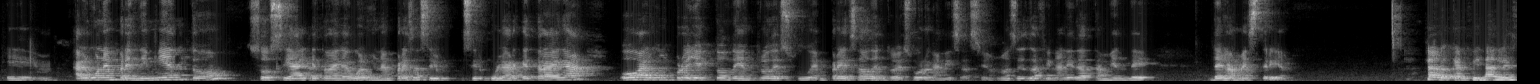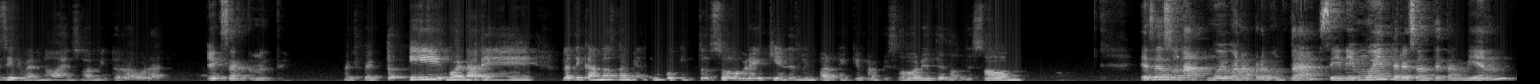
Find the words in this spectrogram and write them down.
eh, algún emprendimiento social que traiga o alguna empresa circular que traiga o algún proyecto dentro de su empresa o dentro de su organización, ¿no? Esa es la finalidad también de, de la maestría. Claro, que al final les sirve, ¿no? En su ámbito laboral. Exactamente. Perfecto. Y bueno, eh, platicarnos también un poquito sobre quiénes lo imparten, qué profesores, de dónde son. Esa es una muy buena pregunta, sí, y muy interesante también.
